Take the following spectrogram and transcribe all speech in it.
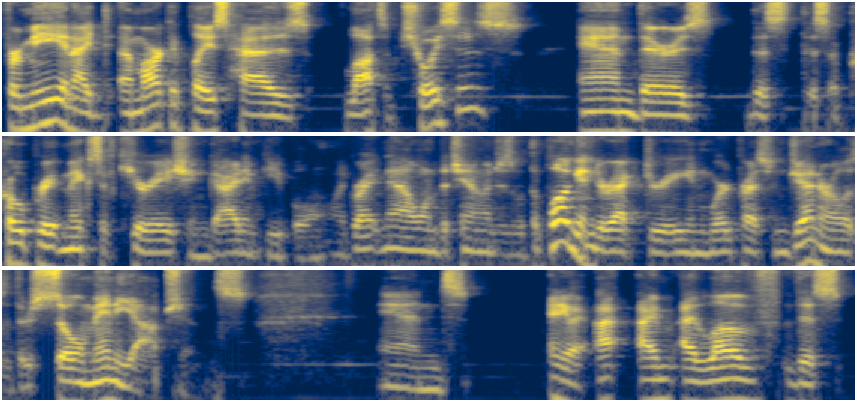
for me, and I, a marketplace has lots of choices, and there is this this appropriate mix of curation guiding people. Like right now, one of the challenges with the plugin directory and WordPress in general is that there's so many options. And anyway, I I, I love this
